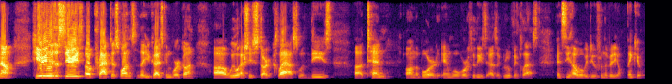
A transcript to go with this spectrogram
Now, here is a series of practice ones that you guys can work on. Uh, we will actually start class with these uh, 10 on the board and we'll work through these as a group in class and see how well we do from the video. Thank you.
